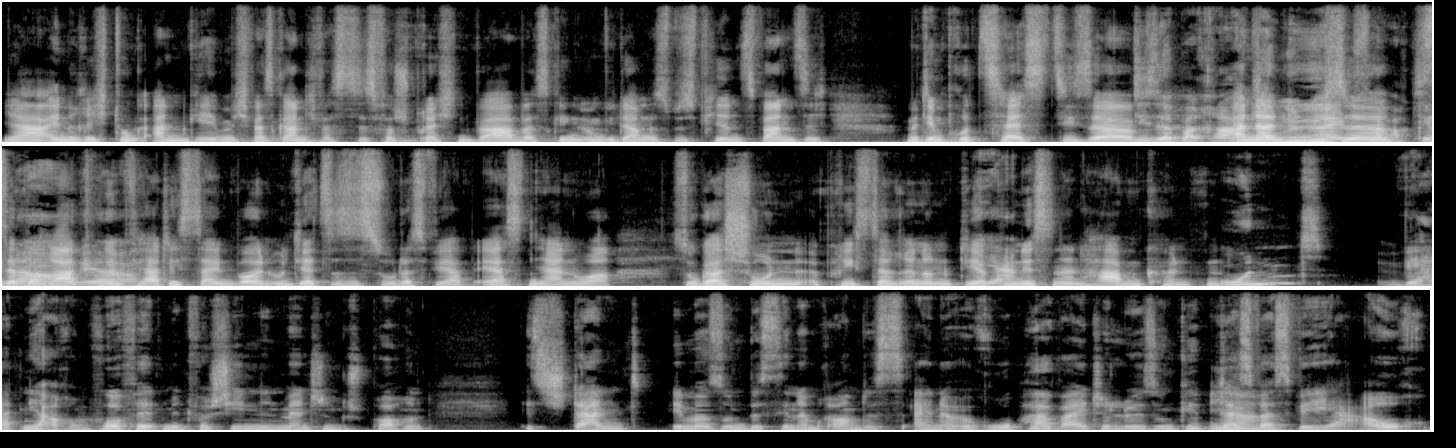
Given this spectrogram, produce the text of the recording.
ja, eine Richtung angeben. Ich weiß gar nicht, was das Versprechen war, aber es ging irgendwie darum, dass bis 24 mit dem Prozess dieser, Dieser Analyse, einfach, dieser genau, Beratungen ja. fertig sein wollen. Und jetzt ist es so, dass wir ab 1. Januar sogar schon Priesterinnen und Diakonissinnen haben könnten. Und wir hatten ja auch im Vorfeld mit verschiedenen Menschen gesprochen. Es stand immer so ein bisschen im Raum, dass es eine europaweite Lösung gibt. Ja. Das, was wir ja auch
